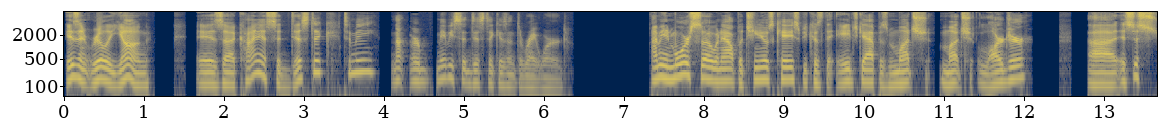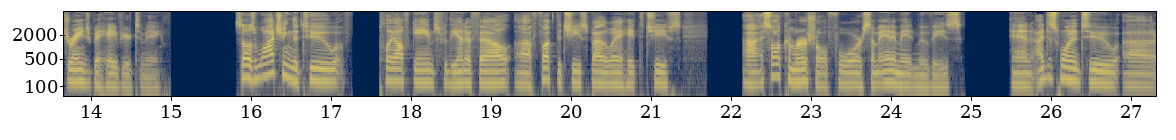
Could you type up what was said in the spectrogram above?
isn't really young is uh, kind of sadistic to me. Not, or maybe sadistic isn't the right word. I mean, more so in Al Pacino's case because the age gap is much, much larger. Uh, it's just strange behavior to me. So I was watching the two playoff games for the NFL. Uh, fuck the Chiefs, by the way. I hate the Chiefs. Uh, I saw a commercial for some animated movies, and I just wanted to uh,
